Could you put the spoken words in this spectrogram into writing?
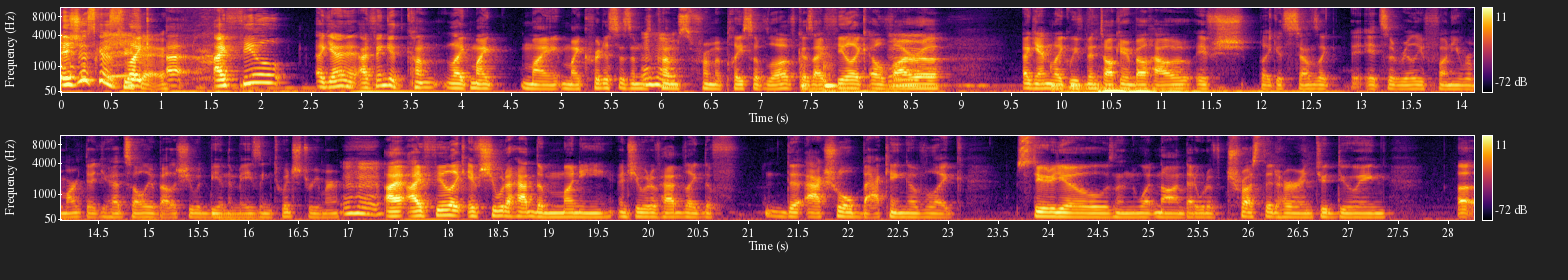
It's just because like Touche. I, I feel again I think it come like my my my criticism Mm-hmm. comes from a place of love because I feel like Elvira Mm. again like we've been talking about how if sh like it sounds like it's a really funny remark that you had Sully about she would be an amazing Twitch streamer. Mm-hmm. I I feel like if she would have had the money and she would have had like the f- the actual backing of like studios and whatnot that would have trusted her into doing a,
